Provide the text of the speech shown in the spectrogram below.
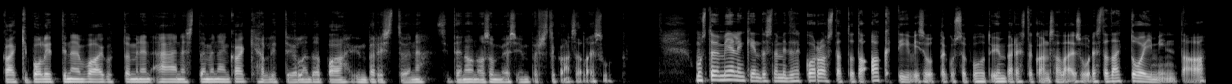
kaikki poliittinen vaikuttaminen, äänestäminen, kaikkihan liittyy jollain tapaa ympäristöön ja siten on osa myös ympäristökansalaisuutta. Musta on mielenkiintoista, miten sä korostat tuota aktiivisuutta, kun sä puhut ympäristökansalaisuudesta tai toimintaa.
